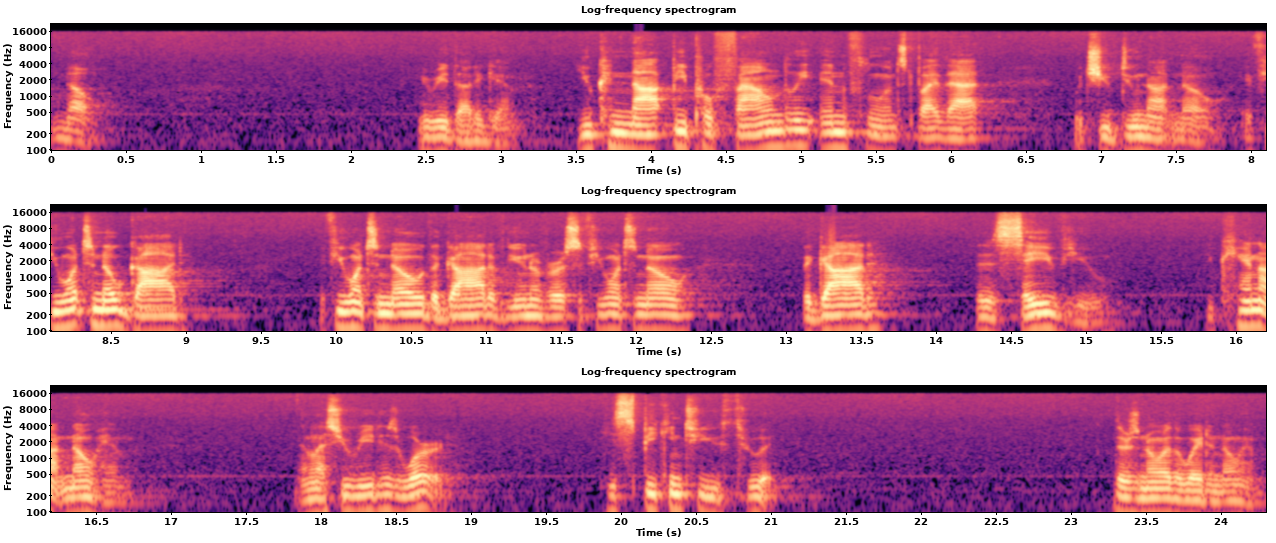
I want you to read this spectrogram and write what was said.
know. You read that again. You cannot be profoundly influenced by that which you do not know. If you want to know God, if you want to know the God of the universe, if you want to know the God that has saved you, you cannot know him unless you read his word. He's speaking to you through it. There's no other way to know him.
